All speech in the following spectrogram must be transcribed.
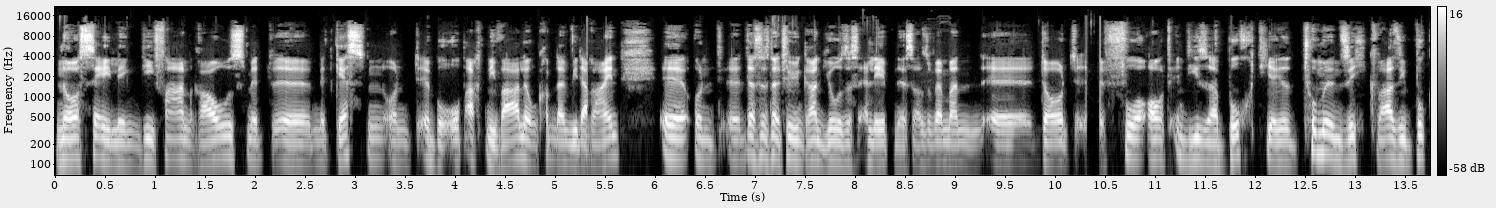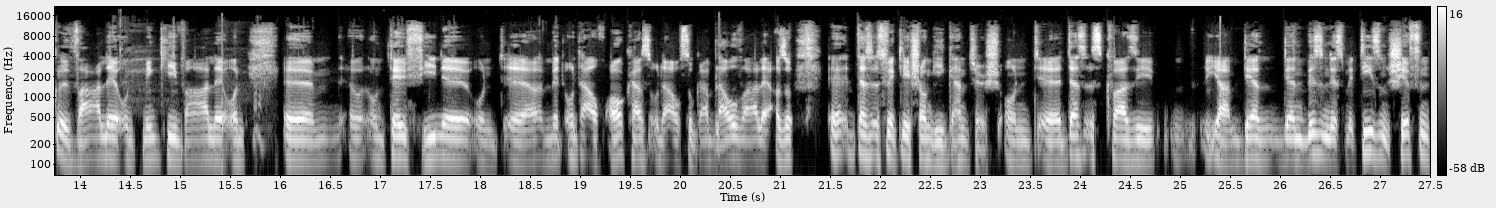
North Sailing, die fahren raus mit, äh, mit Gästen und äh, beobachten die Wale und kommen dann wieder rein äh, und äh, das ist natürlich ein grandioses Erlebnis. Also wenn man äh, dort äh, vor Ort in dieser Bucht, hier tummeln sich quasi Buckelwale und Minky Wale und, ähm, und Delfine und äh, mitunter auch Orcas oder auch sogar Blauwale. Also äh, das ist wirklich schon gigantisch. Und äh, das ist quasi ja deren, deren Business mit diesen Schiffen,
